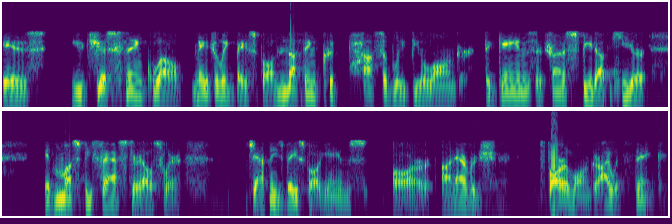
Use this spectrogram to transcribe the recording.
is you just think well major league baseball nothing could possibly be longer. The games they're trying to speed up here it must be faster elsewhere. Japanese baseball games are, on average, far longer, I would think,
